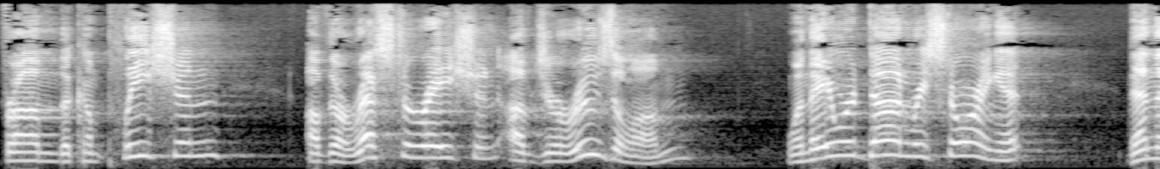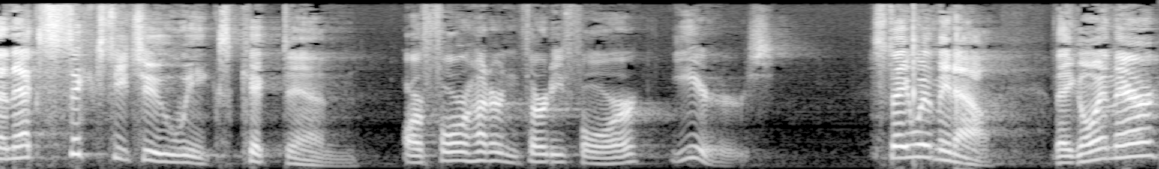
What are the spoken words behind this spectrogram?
from the completion of the restoration of Jerusalem When they were done restoring it, then the next 62 weeks kicked in, or 434 years. Stay with me now. They go in there,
